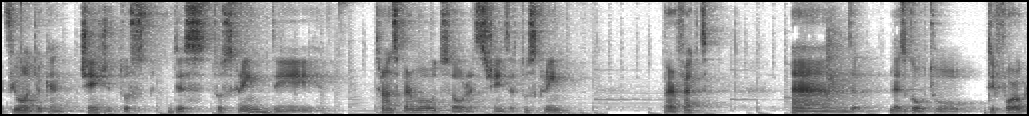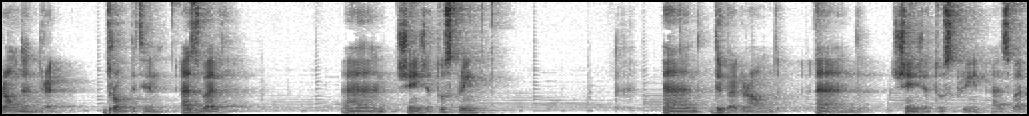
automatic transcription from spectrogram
If you want, you can change it to this to screen, the transfer mode. So let's change that to screen. Perfect. And let's go to the foreground and drag, drop that in as well. And change that to screen. And the background and change it to screen as well.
